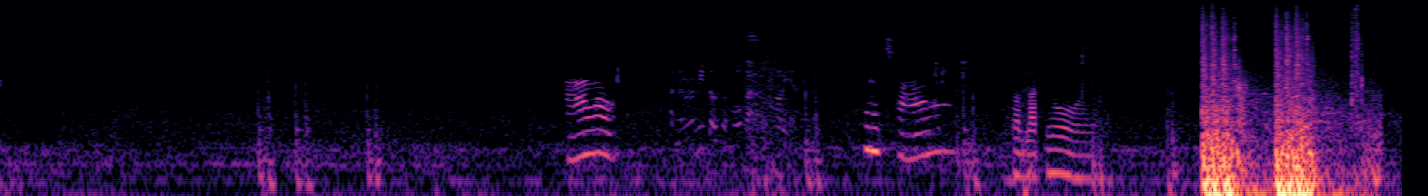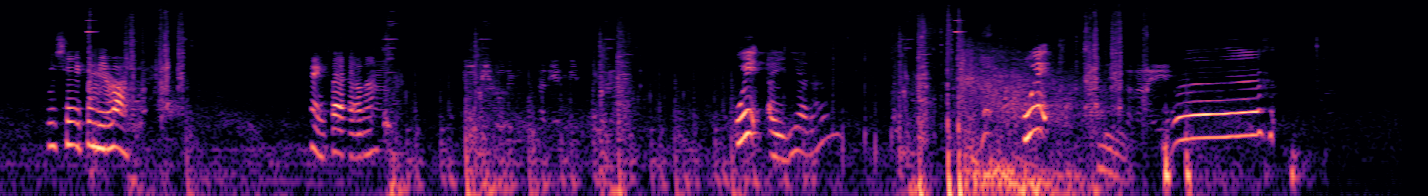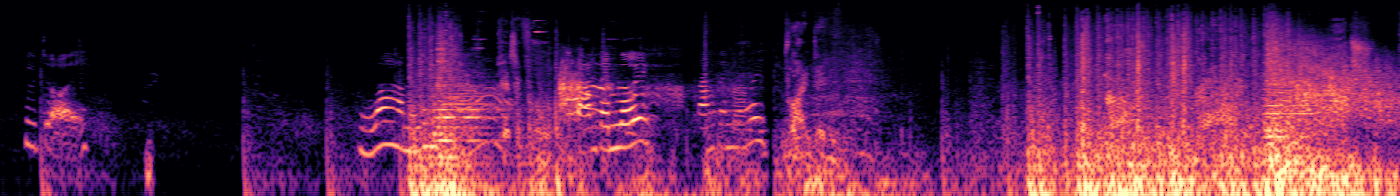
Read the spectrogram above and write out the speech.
ช้าเราอันนั้นมันมีตัวสมองแบบเข้าอย่างไรมันช้าตอนรัดโง่เลยดูเช็คตรงนี้ว่ะ แข่งแตกแล้วนะอุ้อุ๊ย ไอ้เนี่ยนะ อุ้ยเอ้ยคิวจอยหนูว่ามันไม่ได้แล้ว Pitiful. ตามเต็มเลย ตามเต็มเลย Blinding.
